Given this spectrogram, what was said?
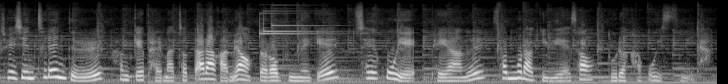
최신 트렌드를 함께 발맞춰 따라가며 여러분에게 최고의 배양을 선물하기 위해서 노력하고 있습니다.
